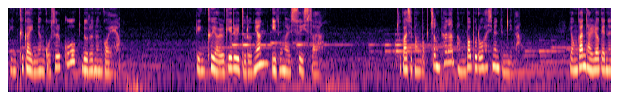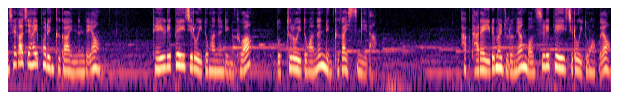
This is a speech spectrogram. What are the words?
링크가 있는 곳을 꾹 누르는 거예요. 링크 열기를 누르면 이동할 수 있어요. 두 가지 방법 중 편한 방법으로 하시면 됩니다. 연간 달력에는 세 가지 하이퍼링크가 있는데요. 데일리 페이지로 이동하는 링크와 노트로 이동하는 링크가 있습니다. 각 달의 이름을 누르면 먼슬리 페이지로 이동하고요.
